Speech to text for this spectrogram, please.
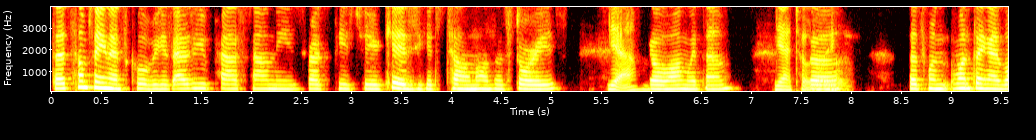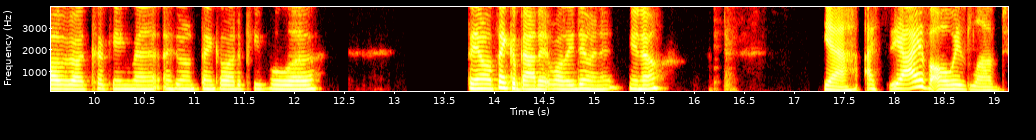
that's something that's cool because as you pass down these recipes to your kids, you get to tell them all the stories. Yeah. Go along with them. Yeah, totally. So that's one one thing I love about cooking that I don't think a lot of people uh they don't think about it while they're doing it, you know? Yeah, I see. I've always loved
